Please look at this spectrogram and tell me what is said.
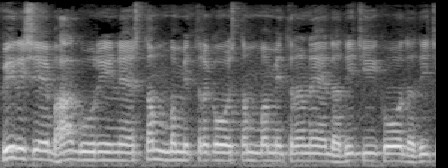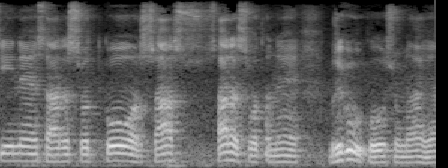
फिर इसे भागुरी ने स्तंभ मित्र को, स्तंभ मित्र ने दधीची को, दधीची ने सारस्वत को और सारस्वत ने भृगु को सुनाया।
